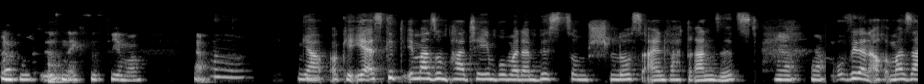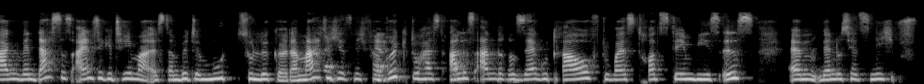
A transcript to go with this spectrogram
und gut ist, nächstes Thema. Ja. Ja, okay. Ja, es gibt immer so ein paar Themen, wo man dann bis zum Schluss einfach dran sitzt. Ja, ja. Wo wir dann auch immer sagen, wenn das das einzige Thema ist, dann bitte Mut zur Lücke. Dann mach dich jetzt nicht verrückt. Du hast alles andere sehr gut drauf. Du weißt trotzdem, wie es ist. Ähm, wenn du es jetzt nicht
